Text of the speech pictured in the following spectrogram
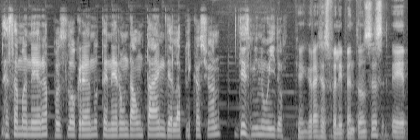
De esa manera, pues logrando tener un downtime de la aplicación disminuido. gracias Felipe. Entonces, eh,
